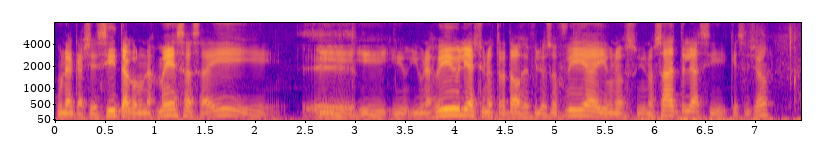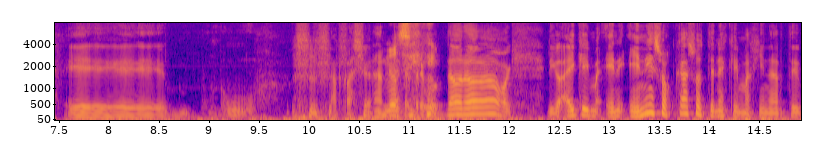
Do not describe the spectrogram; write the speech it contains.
una callecita con unas mesas ahí y, unas Biblias y unos tratados de filosofía y unos, unos atlas y qué sé yo. Eh, uh, apasionante no, pregunta. No, no, no. Digo, hay que, en, en esos casos tenés que imaginarte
